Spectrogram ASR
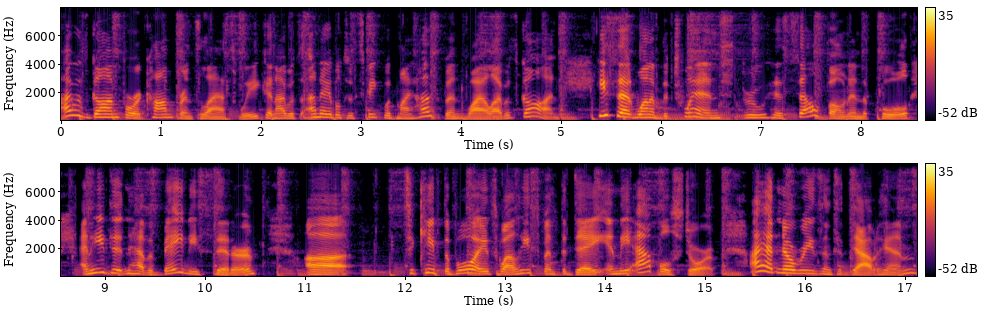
I was gone for a conference last week, and I was unable to speak with my husband while I was gone. He said one of the twins threw his cell phone in the pool, and he didn't have a babysitter. Uh, to keep the boys while he spent the day in the Apple store. I had no reason to doubt him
